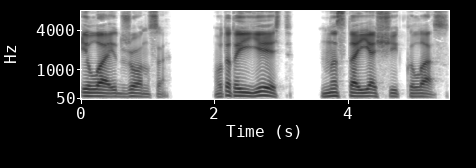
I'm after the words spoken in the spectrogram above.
Илай Джонса. Вот это и есть настоящий класс.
